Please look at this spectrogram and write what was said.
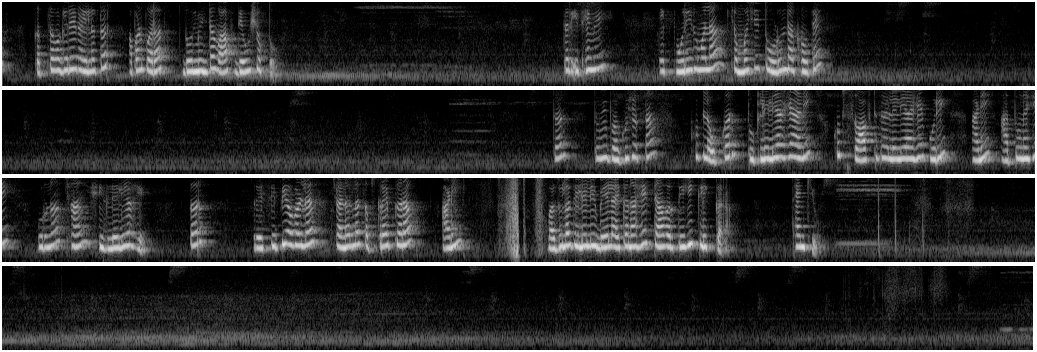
कच्चं वगैरे राहिलं तर आपण परत दोन मिनटं वाफ देऊ शकतो. तर इथे मी एक पुरी तुम्हाला चम्मचने तोडून दाखवते. तर तुम्ही बघू शकता खूप लवकर तुटलेली आहे आणि खूप सॉफ्ट झालेली आहे पुरी आणि आतूनही पूर्ण छान शिजलेली आहे. तर रेसिपी आवडल्यास चॅनलला सबस्क्राईब करा आणि बाजूला दिलेली बेल आयकन आहे त्यावरतीही क्लिक करा. थँक्यू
